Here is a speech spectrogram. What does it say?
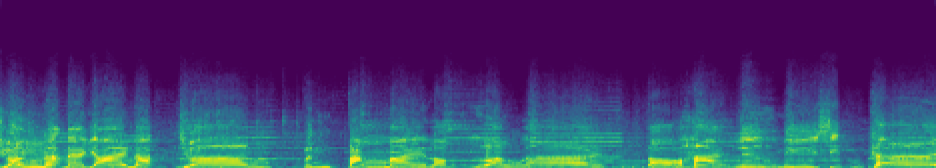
จวงนะแม่ยายนะจวงปึงปังไม่หลอกลวงเลยต่อให้ลือมีสิบเคย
